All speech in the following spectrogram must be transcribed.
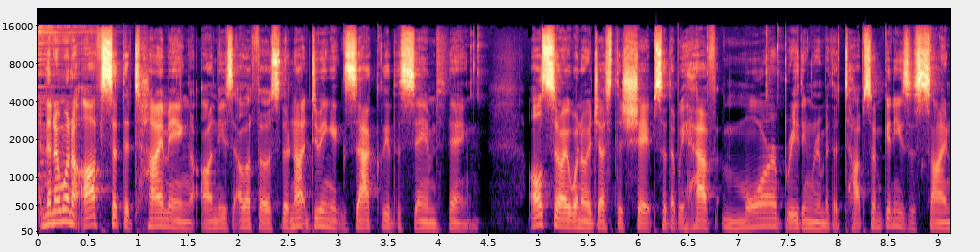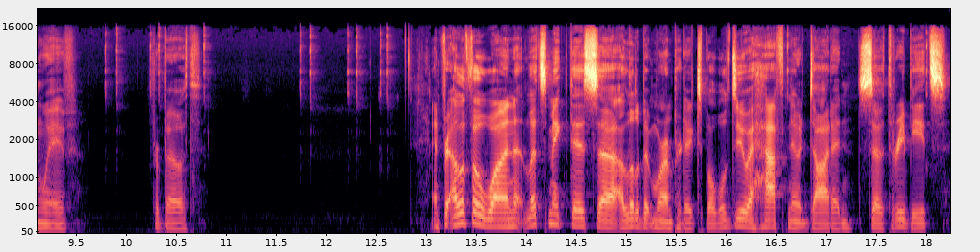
And then I want to offset the timing on these LFOs so they're not doing exactly the same thing. Also, I want to adjust the shape so that we have more breathing room at the top. So I'm going to use a sine wave for both. And for LFO1, let's make this uh, a little bit more unpredictable. We'll do a half note dotted, so three beats.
